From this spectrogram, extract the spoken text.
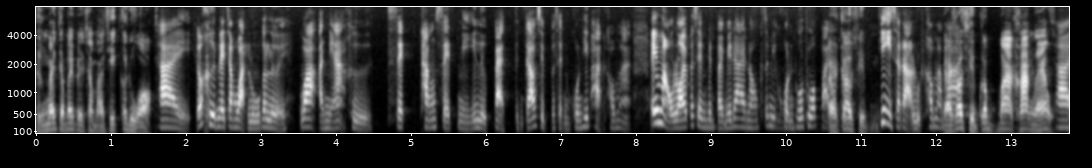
ถึงแม้จะไม่เป็นสมาชิกก็ดูออก ใช่ ก็คือในจังหวัดรู้กันเลย ว่าอันเนี้ยคือ เซตทั้งเซตนี้หรือ8ถึง90%ของคนที่ผ่านเข้ามาไอ้เหมาร้อยเปอร์เซ็นต์เป็นไปไม่ได้เนาะก็จะมีคนทั่ว ๆ ไปแปดเก้าสิบที่อิสระหลุดเข้ามาแต่บ้างเก้าสิบก็บ้าคลั่งแล้ว ใช่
